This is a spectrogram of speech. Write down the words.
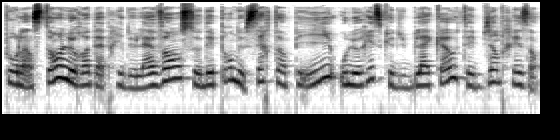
Pour l'instant, l'Europe a pris de l'avance aux dépens de certains pays où le risque du blackout est bien présent.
